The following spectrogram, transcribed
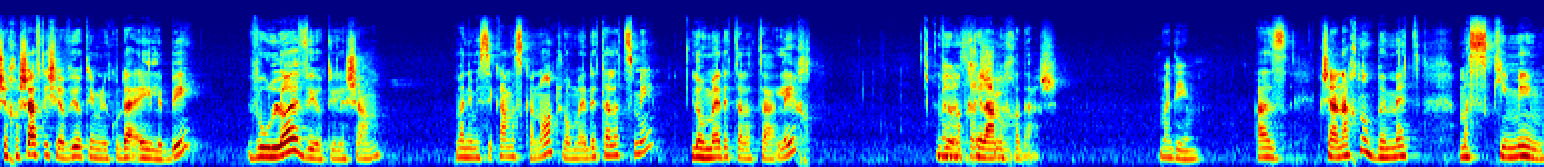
שחשבתי שיביא אותי מנקודה A ל-B, והוא לא הביא אותי לשם, ואני מסיקה מסקנות, לומדת על עצמי, לומדת על התהליך, ומתחילה שוב. מחדש. מדהים. אז כשאנחנו באמת מסכימים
